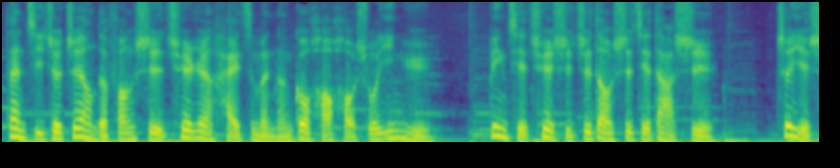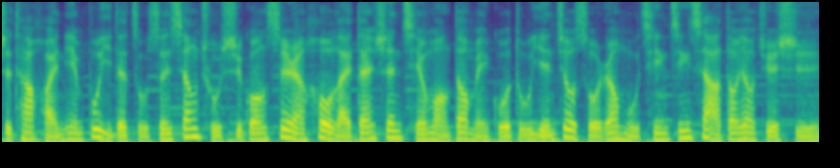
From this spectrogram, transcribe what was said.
但急着这样的方式确认孩子们能够好好说英语。并且确实知道世界大事，这也是他怀念不已的祖孙相处时光。虽然后来单身前往到美国读研究所，让母亲惊吓到要绝食，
